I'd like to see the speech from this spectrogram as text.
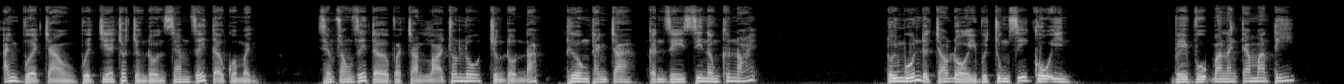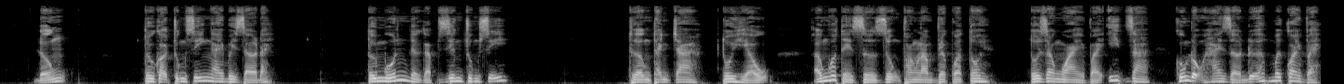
Anh vừa chào, vừa chia cho trưởng đồn xem giấy tờ của mình. Xem xong giấy tờ và trả lại cho Lô, trưởng đồn đáp, Thưa ông thanh tra, Cần gì xin ông cứ nói. Tôi muốn được trao đổi với trung sĩ cô in. Về vụ Balancamati Đúng. Tôi gọi trung sĩ ngay bây giờ đây. Tôi muốn được gặp riêng trung sĩ. Thưa ông thanh tra, Tôi hiểu. Ông có thể sử dụng phòng làm việc của tôi. Tôi ra ngoài và ít ra Cũng độ 2 giờ nữa mới quay về.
